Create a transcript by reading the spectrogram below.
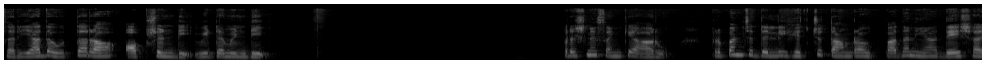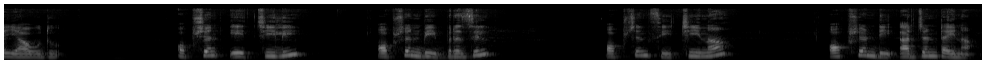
ಸರಿಯಾದ ಉತ್ತರ, ಆಪ್ಷನ್ ಡಿ, ವಿಟಮಿನ್ ಡಿ. ಪ್ರಶ್ನೆ ಸಂಖ್ಯೆ ಆರು. ಪ್ರಪಂಚದಲ್ಲಿ ಹೆಚ್ಚು ತಾಮ್ರ ಉತ್ಪಾದನೆಯ ದೇಶ ಯಾವುದು? Option A Chile, option B Brazil, option C China, option D Argentina.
